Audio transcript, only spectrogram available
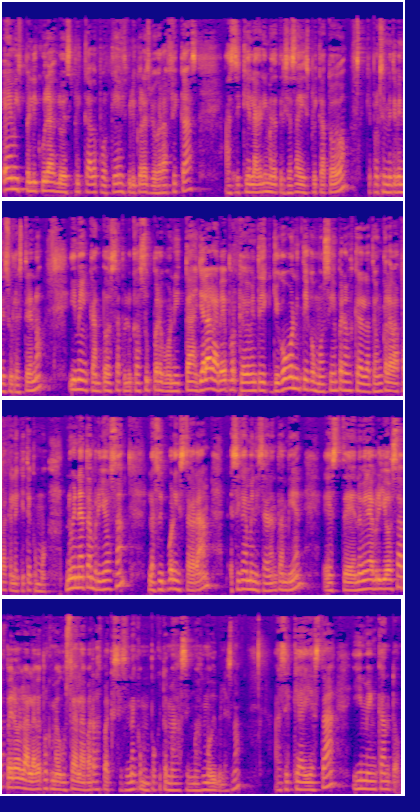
en mis películas lo he explicado por qué, mis películas biográficas, así que Lágrimas de Tristeza ahí explica todo, que próximamente viene su restreno, y me encantó esta peluca súper bonita, ya la lavé porque obviamente llegó bonita y como siempre, nada que la tengo que lavar para que le quite como, no viene tan brillosa, la subí por Instagram, síganme en Instagram también, este, no viene brillosa, pero la lavé porque me gusta lavarlas para que se sientan como un poquito más así, más móviles, ¿no? Así que ahí está, y me encantó.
